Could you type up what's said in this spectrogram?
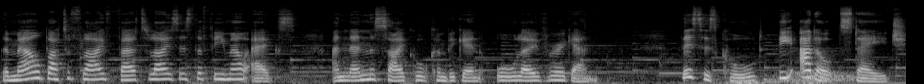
The male butterfly fertilizes the female eggs and then the cycle can begin all over again. This is called the adult stage.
